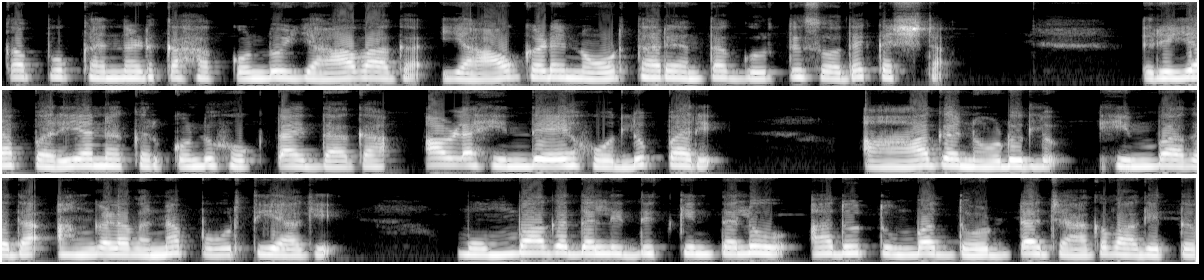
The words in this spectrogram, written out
ಕಪ್ಪು ಕನ್ನಡಕ ಹಾಕ್ಕೊಂಡು ಯಾವಾಗ ಯಾವ ಕಡೆ ನೋಡ್ತಾರೆ ಅಂತ ಗುರುತಿಸೋದೆ ಕಷ್ಟ. ರಿಯಾ ಪರಿಯನ್ನ ಕರ್ಕೊಂಡು ಹೋಗ್ತಾ ಇದ್ದಾಗ ಅವಳ ಹಿಂದೆಯೇ ಹೋದ್ಲು ಪರಿ. ಆಗ ನೋಡಿದ್ಲು ಹಿಂಭಾಗದ ಅಂಗಳವನ್ನ ಪೂರ್ತಿಯಾಗಿ. ಮುಂಭಾಗದಲ್ಲಿದ್ದಕ್ಕಿಂತಲೂ ಅದು ತುಂಬಾ ದೊಡ್ಡ ಜಾಗವಾಗಿತ್ತು.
